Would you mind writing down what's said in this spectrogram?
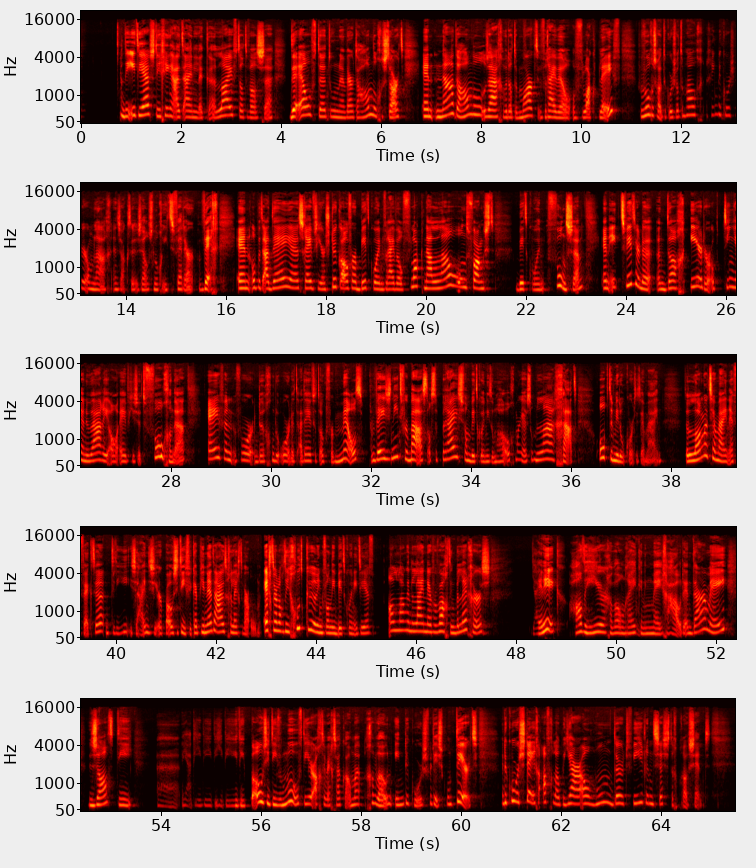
Die ETF's die gingen uiteindelijk uh, live. Dat was uh, de 11e. Toen uh, werd de handel gestart. En na de handel zagen we dat de markt vrijwel vlak bleef. Vervolgens schoot de koers wat omhoog, ging de koers weer omlaag en zakte zelfs nog iets verder weg. En op het AD schreef ze hier een stuk over Bitcoin vrijwel vlak na lauw ontvangst Bitcoin fondsen. En ik twitterde een dag eerder op 10 januari al eventjes het volgende. Even voor de goede orde, het AD heeft dat ook vermeld. Wees niet verbaasd als de prijs van Bitcoin niet omhoog, maar juist omlaag gaat op de middelkorte termijn. De lange termijn effecten die zijn zeer positief. Ik heb je net uitgelegd waarom. Echter lag die goedkeuring van die Bitcoin ETF al lang in de lijn der verwachting. Beleggers, jij en ik, hadden hier gewoon rekening mee gehouden. En daarmee zat die ja, die, die, die, die, die positieve move die hier achterweg zou komen, gewoon in de koers verdisconteerd. En de koers steeg afgelopen jaar al 164 procent.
